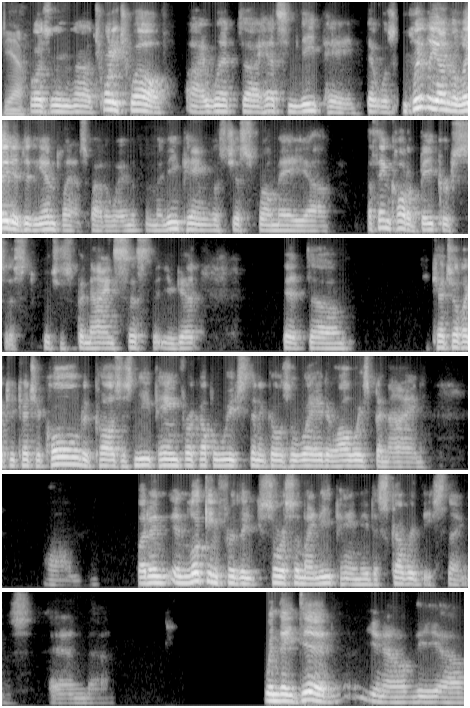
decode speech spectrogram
Yeah. It was in uh, 2012. I went, I uh, had some knee pain that was completely unrelated to the implants, by the way. My knee pain was just from a, uh, a thing called a Baker's cyst, which is benign cyst that you get. It um, you catch it like you catch a cold. It causes knee pain for a couple weeks, then it goes away. They're always benign. Um, but in, in looking for the source of my knee pain, they discovered these things. And uh, when they did, you know, the uh,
